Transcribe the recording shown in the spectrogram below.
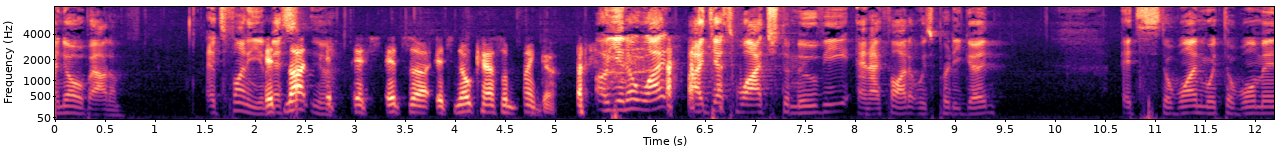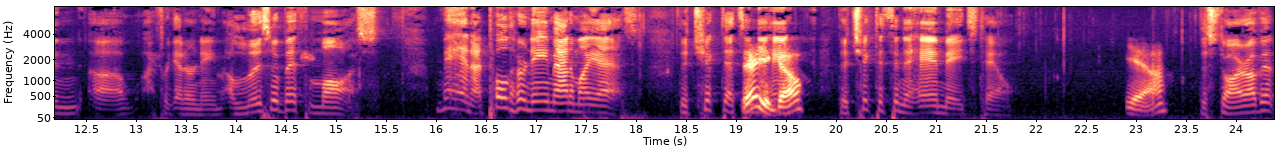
I know about them. It's funny. You it's miss, not. You know. It's it's it's uh it's no Casablanca. Oh, you know what? I just watched the movie and I thought it was pretty good. It's the one with the woman, uh, I forget her name, Elisabeth Moss. Man, I pulled her name out of my ass. The chick that's There in the you hand- go. The chick that's in the Handmaid's Tale, yeah. the star of it.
